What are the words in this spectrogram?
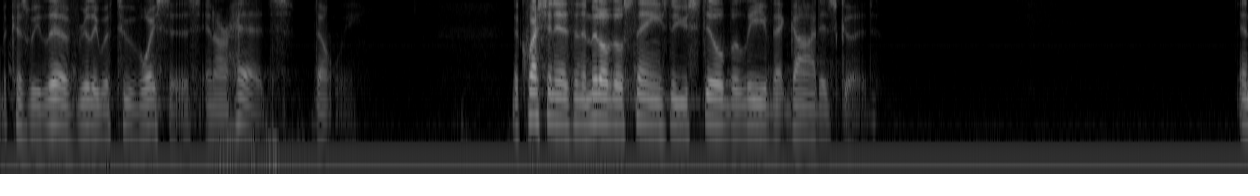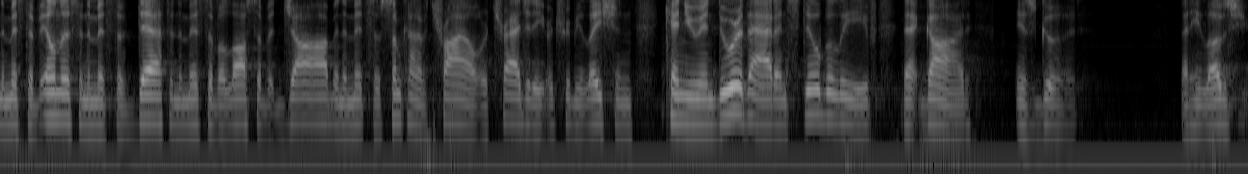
Because we live really with two voices in our heads, don't we? The question is in the middle of those things, do you still believe that God is good? In the midst of illness, in the midst of death, in the midst of a loss of a job, in the midst of some kind of trial or tragedy or tribulation, can you endure that and still believe that God is good, that He loves you,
